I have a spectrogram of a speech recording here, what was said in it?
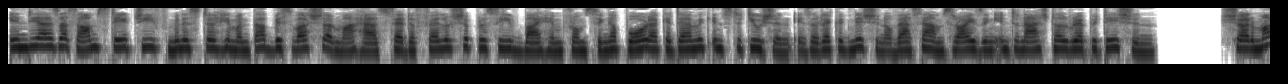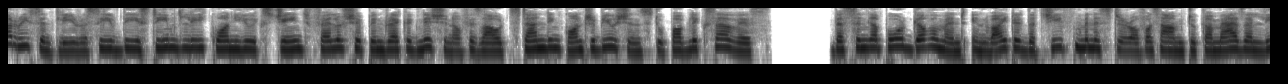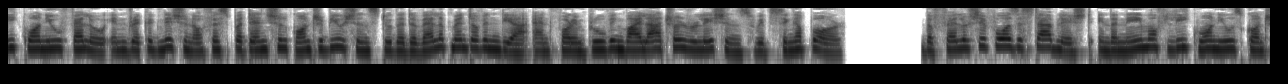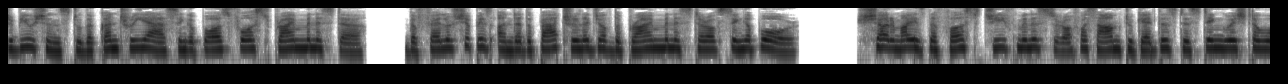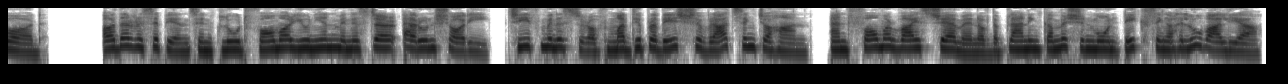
India's Assam State Chief Minister Himanta Biswa Sarma has said a fellowship received by him from Singapore Academic Institution is a recognition of Assam's rising international reputation. Sarma recently received the esteemed Lee Kuan Yew Exchange Fellowship in recognition of his outstanding contributions to public service. The Singapore government invited the Chief Minister of Assam to come as a Lee Kuan Yew Fellow in recognition of his potential contributions to the development of India and for improving bilateral relations with Singapore. The fellowship was established in the name of Lee Kuan Yew's contributions to the country as Singapore's first Prime Minister. The fellowship is under the patronage of the Prime Minister of Singapore. Sarma is the first Chief Minister of Assam to get this distinguished award. Other recipients include former Union Minister Arun Shourie, Chief Minister of Madhya Pradesh Shivraj Singh Chauhan, and former Vice Chairman of the Planning Commission Montek Singh Ahluwalia.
